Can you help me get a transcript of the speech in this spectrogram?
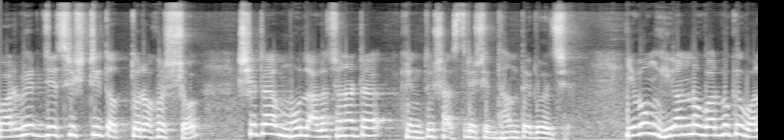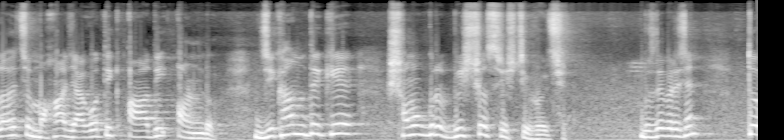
গর্ভের যে সৃষ্টি তত্ত্ব রহস্য, সেটা মূল আলোচনাটা কিন্তু শাস্ত্রীয় সিদ্ধান্তে রয়েছে। এবং হিরণ্য গর্ভকে বলা হয়েছে মহাজাগতিক আদি অণ্ড, যেখান থেকে সমগ্র বিশ্ব সৃষ্টি হয়েছে। বুঝতে পেরেছেন? তো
